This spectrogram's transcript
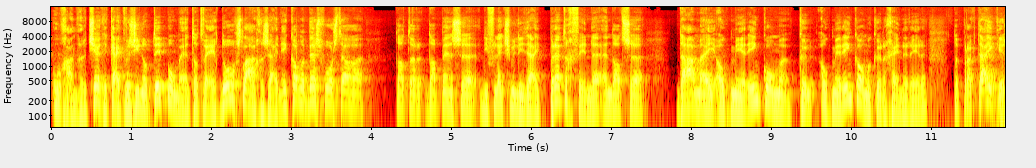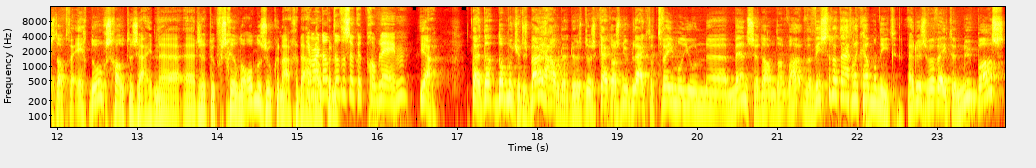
hoe gaan we dat checken? Kijk, we zien op dit moment dat we echt doorgeslagen zijn. Ik kan me best voorstellen dat, er, dat mensen die flexibiliteit prettig vinden en dat ze daarmee ook meer, inkomen, kun, ook meer inkomen kunnen genereren. De praktijk is dat we echt doorgeschoten zijn. Uh, er zijn natuurlijk verschillende onderzoeken naar gedaan. Ja, maar dat, dat is ook het probleem. Ja, nou, dat, dat moet je dus bijhouden. Dus, dus kijk, als nu blijkt dat 2 miljoen uh, mensen, dan, dan we wisten dat eigenlijk helemaal niet. He, dus we weten nu pas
